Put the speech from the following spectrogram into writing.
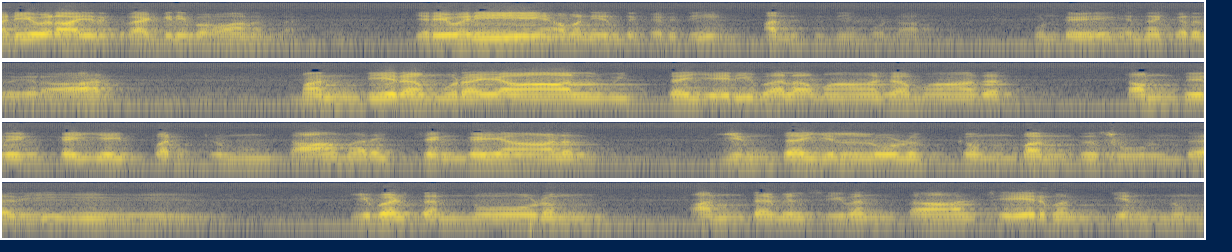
அடியவரா இருக்கிற அக்னி பகவான் அல்ல. இறைவனே அவன் என்று கருதி அந்த சித்தியும் கொண்டார் உண்டு என்ன கருதுகிறார்? மந்திர முறையால் வித்த எரிவலமாக மாதர் தம் திருக்கையை பற்றும் தாமரை செங்கையாளர் இந்த இல்லொழுக்கம் வந்து சூழ்ந்ததி. இவள் தன்னோடும் அந்தமிழ் சிவந்தாள் சேர்வன் என்னும்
